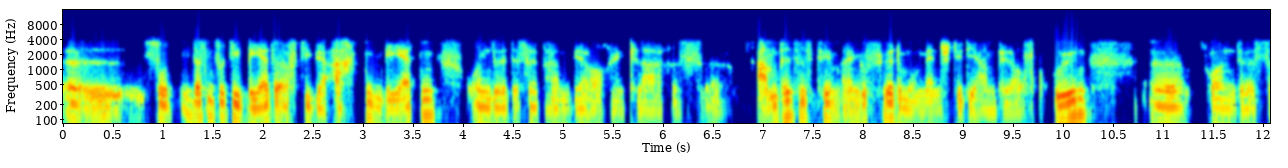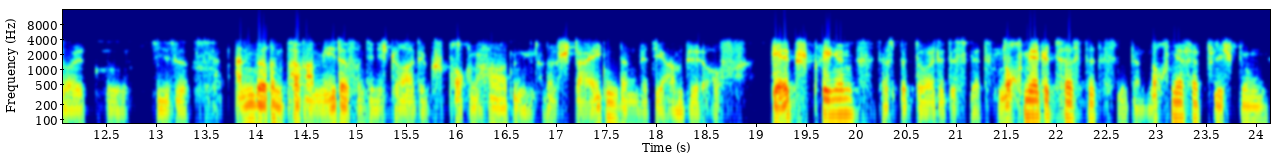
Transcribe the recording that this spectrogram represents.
äh, so, das sind so die Werte, auf die wir achten werden. Und äh, deshalb haben wir auch ein klares Ampelsystem eingeführt. Im Moment steht die Ampel auf grün und es sollten diese anderen Parameter, von denen ich gerade gesprochen habe, steigen, dann wird die Ampel auf gelb springen. Das bedeutet, es wird noch mehr getestet, es wird dann noch mehr Verpflichtungen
